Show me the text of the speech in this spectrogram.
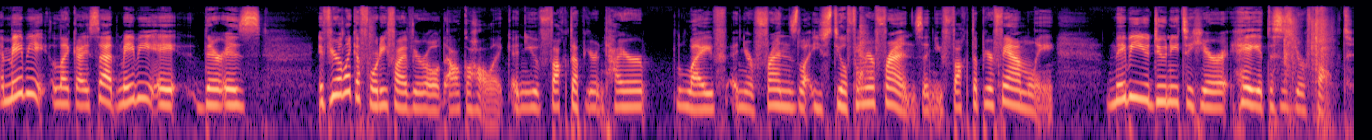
And maybe like I said, maybe a there is if you're like a 45 year old alcoholic and you've fucked up your entire life and your friends let you steal from your friends and you fucked up your family maybe you do need to hear hey this is your fault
